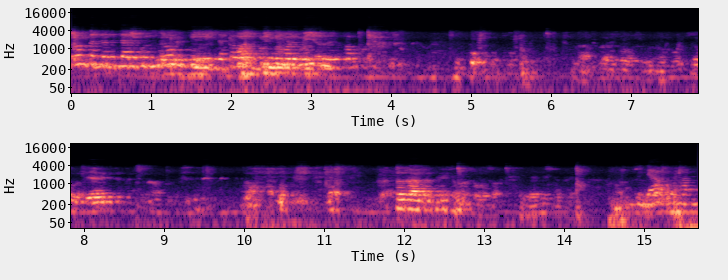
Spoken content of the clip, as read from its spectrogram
Просто для, для реконструкції, для того, щоб він його реконструював. Да, воно вийшло. Я від Хто за це рішення, голосувати. Рішення прийняв. Дякую, гарно.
